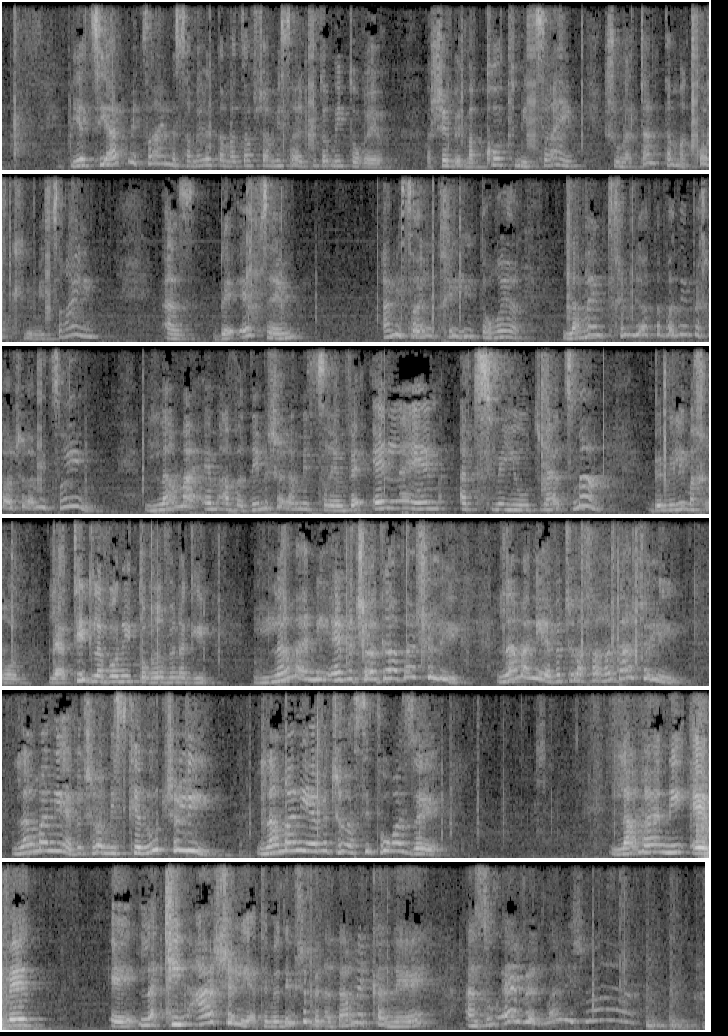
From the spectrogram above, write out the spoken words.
יציאת מצרים מסמלת את המצב שעם ישראל פתאום מתעורר. השם במכות מצרים, שהוא נתן את המכות למצרים, אז בעצם עם ישראל התחיל להתעורר. למה הם צריכים להיות עבדים בכלל של המצרים? למה הם עבדים של המצרים ואין להם עצמיות מעצמם? במילים אחרות, לעתיד לבוא נתעורר ונגיד, למה אני עבד של הגאווה שלי? למה אני עבד של החרדה שלי? למה אני עבד של המסכנות שלי? למה אני עבד של הסיפור הזה? למה אני עבד אה, לקנאה שלי? אתם יודעים שבן אדם מקנא, אז הוא עבד, מה נשמע?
